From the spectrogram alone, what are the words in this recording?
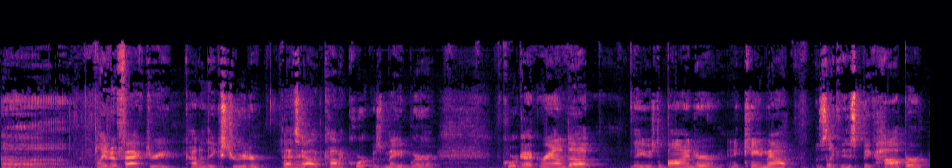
uh, Play-Doh factory, kind of the extruder, that's how kind of cork was made, where cork got ground up, they used a binder, and it came out, it was like this big hopper,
